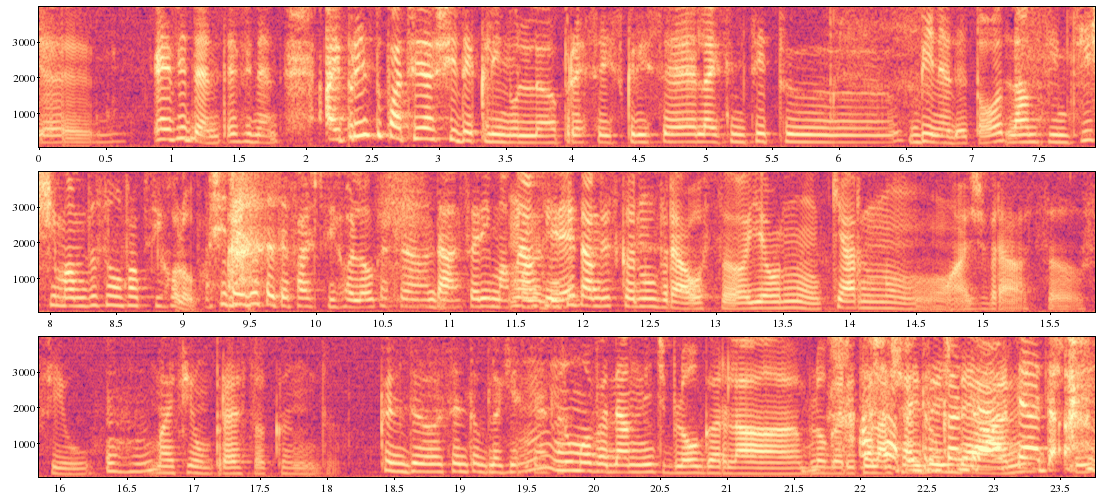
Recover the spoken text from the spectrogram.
E, Evident, evident. Ai prins după aceea și declinul uh, presei scrise, l-ai simțit uh, bine de tot. L-am simțit și m-am dus să mă fac psiholog. Și te-ai dus să te faci psiholog, ca să, da, sărim acolo Am direct. simțit, am zis că nu vreau să, eu nu, chiar nu aș vrea să fiu, Mhm. mai fiu în presă când Când uh, se întâmplă chestia asta. nu mă vedeam nici blogger la blogăriță Așa, la pentru 60 că de între ani, astea, da. știi?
